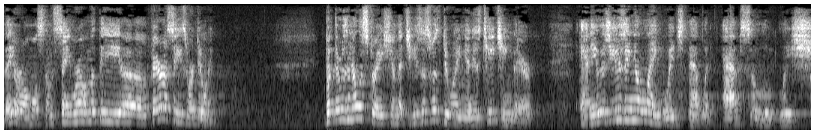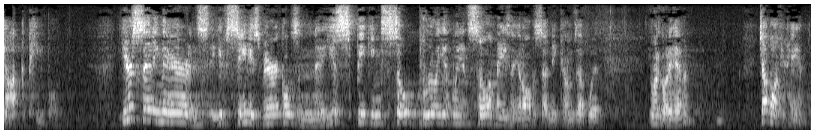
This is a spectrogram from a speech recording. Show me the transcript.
They are almost in the same realm that the uh, Pharisees were doing. But there was an illustration that Jesus was doing in his teaching there and he was using a language that would absolutely shock people. You're sitting there and you've seen his miracles and he's speaking so brilliantly and so amazing and all of a sudden he comes up with, you want to go to heaven? Chop off your hand.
